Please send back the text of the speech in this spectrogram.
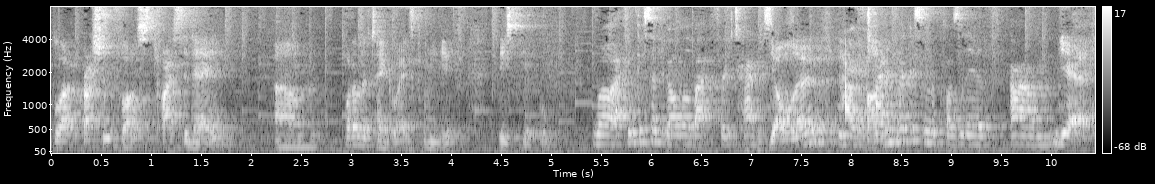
brush and floss twice a day. Um, what other takeaways can we give these people? Well, I think you said YOLO about three times. YOLO, know, have try to focus on the positive. Um, Yeah,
